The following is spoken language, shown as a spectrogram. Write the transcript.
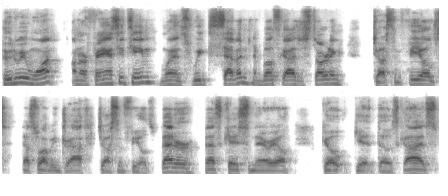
Who do we want on our fantasy team when it's week seven and both guys are starting? Justin Fields. That's why we draft Justin Fields. Better, best case scenario, go get those guys.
